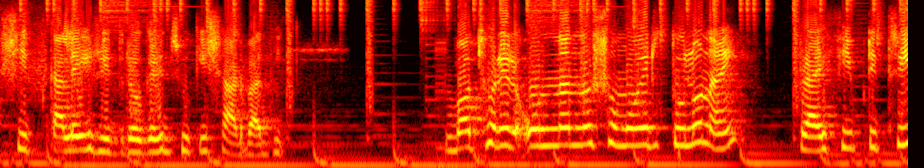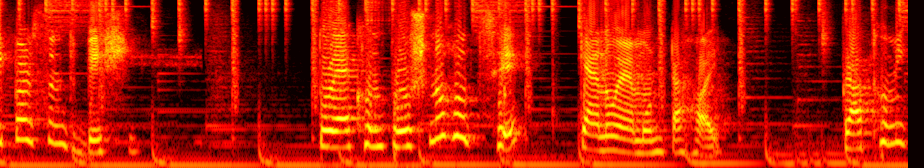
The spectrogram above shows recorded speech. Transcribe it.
শীতকালেই হৃদরোগের ঝুঁকি সর্বাধিক। বছরের অন্যান্য সময়ের তুলনায় প্রায় ফিফটি থ্রি পার্সেন্ট বেশি। তো এখন প্রশ্ন হচ্ছে, কেন এমনটা হয়? প্রাথমিক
